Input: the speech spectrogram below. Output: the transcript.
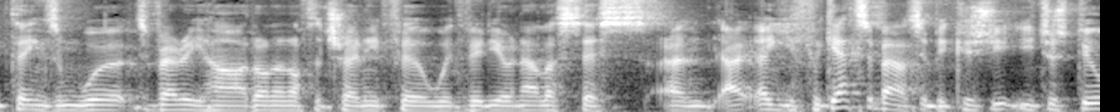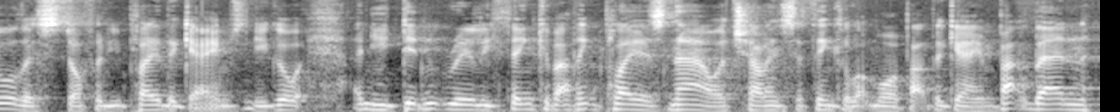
did things and worked very hard on and off the training field with video analysis, and uh, you forget about it because you, you just do all this stuff and you play the games and you go and you didn't really think about. I think players now are challenged to think a lot more about the game. Back then.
